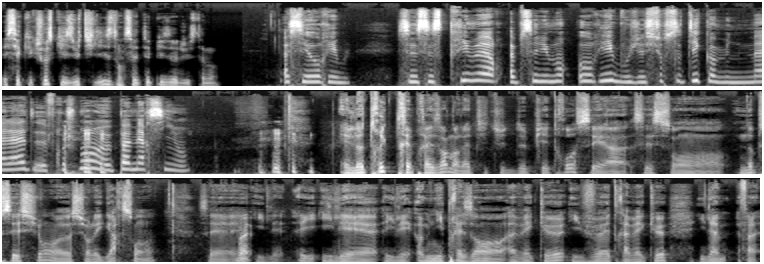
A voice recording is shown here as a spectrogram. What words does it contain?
et c'est quelque chose qu'ils utilisent dans cet épisode justement. Ah, c'est horrible. Ce, ce screamer absolument horrible où j'ai sursauté comme une malade, euh, franchement, euh, pas merci. Hein. Et l'autre truc très présent dans l'attitude de Pietro, c'est euh, c'est son obsession euh, sur les garçons. hein. Ouais. il, est, il est il est omniprésent avec eux. Il veut être avec eux. Il a enfin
